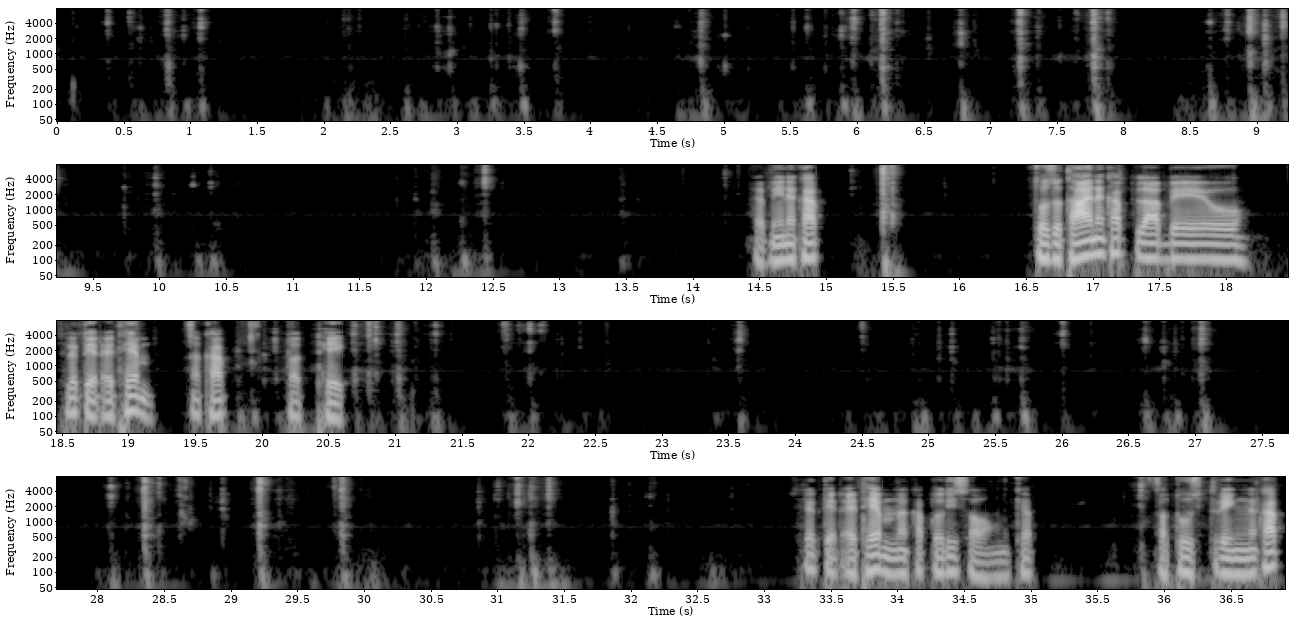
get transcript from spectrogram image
แบบนี้นะครับ ตัวสุดท้ายนะครับ label selected item นะครับ dot text เ selected item นะครับ ตัวที่2นะครับ dot to string นะครับ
